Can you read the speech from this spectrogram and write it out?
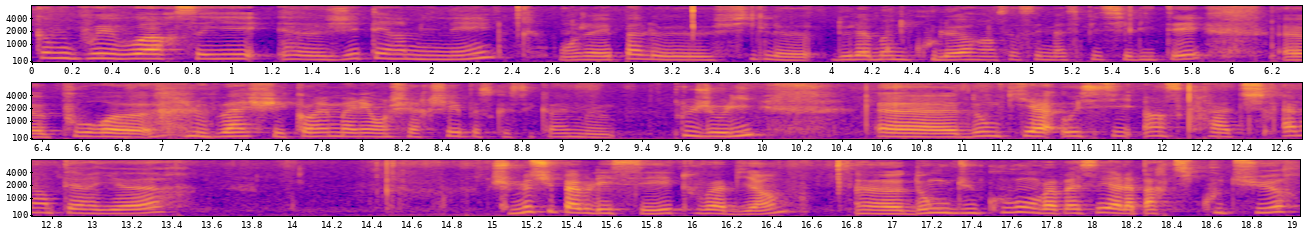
Comme vous pouvez voir, ça y est, euh, j'ai terminé. Bon, j'avais pas le fil de la bonne couleur, hein, ça c'est ma spécialité. Euh, pour le bas, je suis quand même allée en chercher parce que c'est quand même plus joli. Donc il y a aussi un scratch à l'intérieur. Je me suis pas blessée, tout va bien. donc du coup, on va passer à la partie couture.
